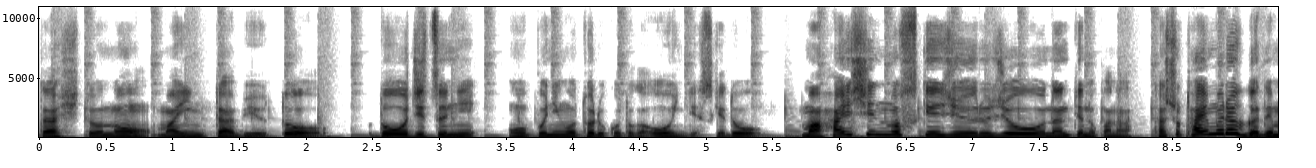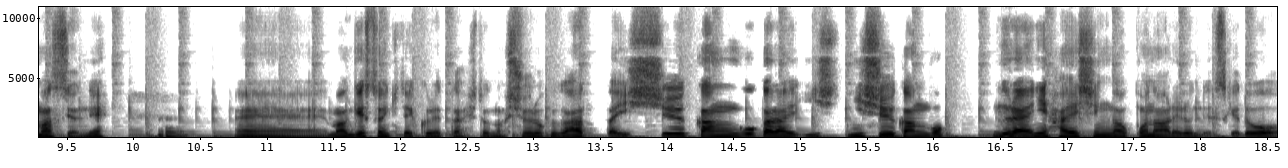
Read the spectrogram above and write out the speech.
た人の、まあ、インタビューと、同日にオープニングを撮ることが多いんですけど、まあ、配信のスケジュール上、なんていうのかな、多少タイムラグが出ますよね。うんえー、まあ、ゲストに来てくれた人の収録があった1週間後から2週間後ぐらいに配信が行われるんですけど、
